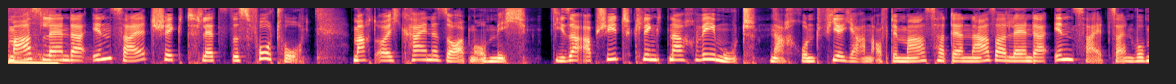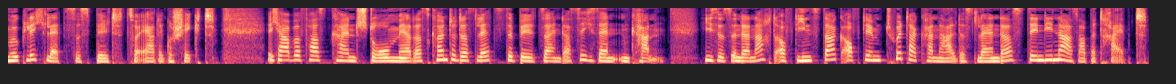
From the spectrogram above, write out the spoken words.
Marslander Insight schickt letztes Foto. Macht euch keine Sorgen um mich. Dieser Abschied klingt nach Wehmut. Nach rund vier Jahren auf dem Mars hat der NASA-Lander InSight sein womöglich letztes Bild zur Erde geschickt. Ich habe fast keinen Strom mehr. Das könnte das letzte Bild sein, das ich senden kann, hieß es in der Nacht auf Dienstag auf dem Twitter-Kanal des Landers, den die NASA betreibt.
